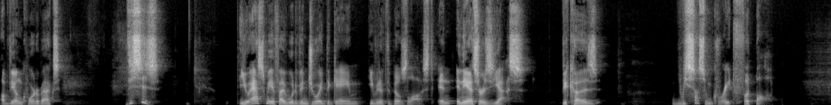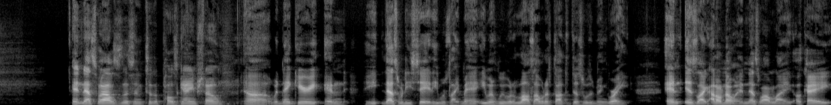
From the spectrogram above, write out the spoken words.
of the young quarterbacks. This is you asked me if I would have enjoyed the game even if the Bills lost. And and the answer is yes. Because we saw some great football. And that's why I was listening to the post game show uh, with Nate Geary, and he, that's what he said. He was like, "Man, even if we would have lost, I would have thought that this would have been great." And it's like I don't know, and that's why I'm like, okay,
